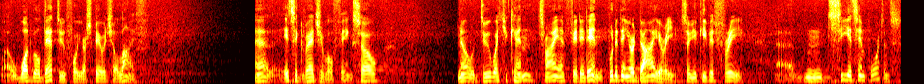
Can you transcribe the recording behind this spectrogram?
Well, what will that do for your spiritual life? Uh, it's a gradual thing. So, no, do what you can. Try and fit it in. Put it in your diary so you keep it free. Uh, see its importance.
